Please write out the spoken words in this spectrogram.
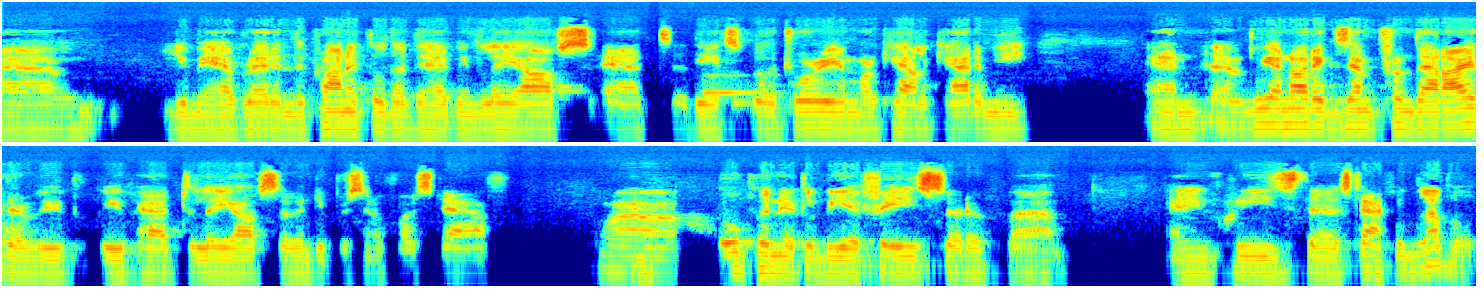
Um, you may have read in the Chronicle that there have been layoffs at the Exploratorium or Cal Academy. And uh, we are not exempt from that either. We've, we've had to lay off 70% of our staff. Wow. Open, it'll be a phase sort of uh, an increased uh, staffing level.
